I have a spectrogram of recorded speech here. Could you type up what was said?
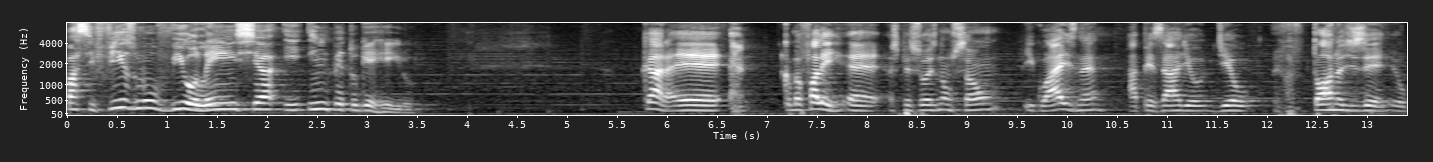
pacifismo, violência e ímpeto guerreiro? Cara, é, como eu falei, é, as pessoas não são iguais, né? Apesar de eu, de eu, eu torno a dizer, eu,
